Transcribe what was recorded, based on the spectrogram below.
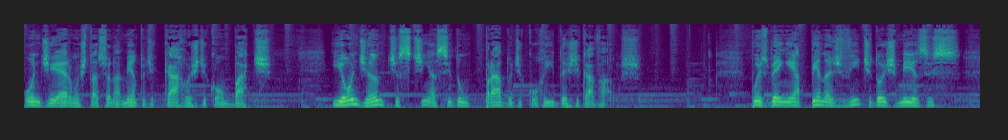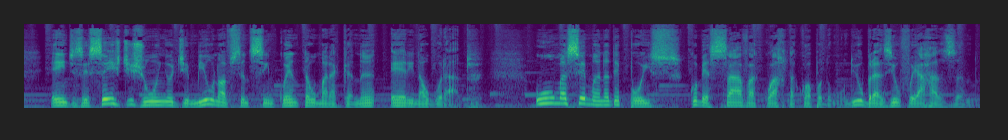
onde era um estacionamento de carros de combate e onde antes tinha sido um prado de corridas de cavalos. Pois bem, em apenas 22 meses, em 16 de junho de 1950, o Maracanã era inaugurado. Uma semana depois, começava a quarta Copa do Mundo e o Brasil foi arrasando.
